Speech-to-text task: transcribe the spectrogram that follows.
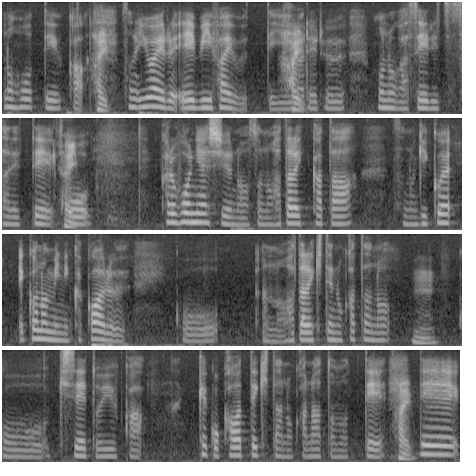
の法っていうか、はい、そのいわゆる AB5 って言われるものが成立されて、はい、こうカリフォルニア州のその働き方そのギグエコノミーに関わるこうあの働き手の方のこう規制というか結構変わってきたのかなと思って、はい、で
